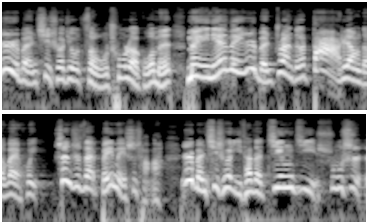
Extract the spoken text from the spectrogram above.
日本汽车就走出了国门，每年为日本赚得大量的外汇。甚至在北美市场啊，日本汽车以它的经济舒适，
